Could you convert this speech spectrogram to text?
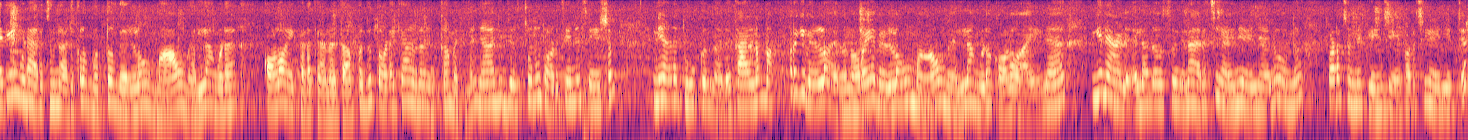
അരിയും കൂടെ അരച്ചുകൊണ്ട് അടുക്കള മൊത്തം വെള്ളവും മാവും എല്ലാം കൂടെ കുളമായി കിടക്കുകയാണ് കേട്ടോ. അപ്പോൾ ഇത് തുടയ്ക്കാൻ ഇവിടെ നിൽക്കാൻ പറ്റില്ല. ഞാനത് ജസ്റ്റ് ഒന്ന് തുടച്ചതിന് ശേഷം ഇനിയാണ് തൂക്കുന്നത്. കാരണം അത്രയ്ക്ക് വെള്ളമായിരുന്നു. നിറയെ വെള്ളവും മാവും എല്ലാം കൂടെ കുളമായി. ഞാൻ ഇങ്ങനെയാണ് എല്ലാ ദിവസവും ഇങ്ങനെ അരച്ച് കഴിഞ്ഞ് കഴിഞ്ഞാൽ ഒന്ന് തുടച്ചൊന്ന് ക്ലീൻ ചെയ്യാം. തുടച്ച് കഴിഞ്ഞിട്ട്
